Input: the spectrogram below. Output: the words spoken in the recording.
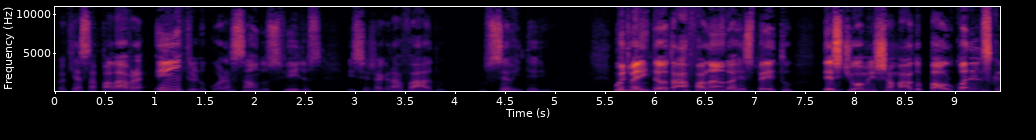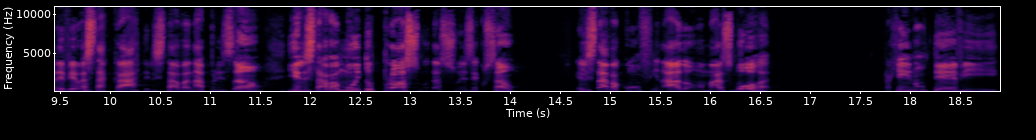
para que essa palavra entre no coração dos filhos e seja gravado no seu interior. Muito bem, então eu estava falando a respeito deste homem chamado Paulo. Quando ele escreveu esta carta, ele estava na prisão e ele estava muito próximo da sua execução. Ele estava confinado a uma masmorra. Para quem não teve,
